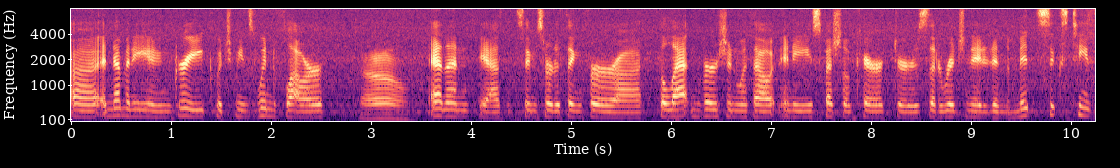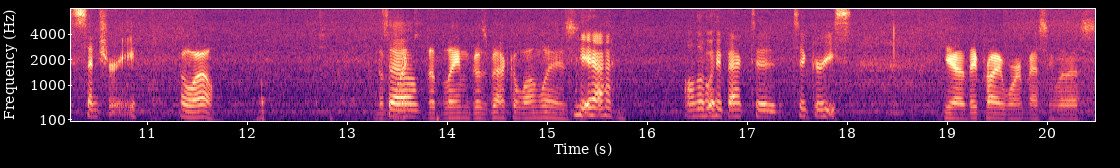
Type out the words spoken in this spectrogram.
uh, anemone in Greek, which means windflower. Oh. And then, yeah, same sort of thing for uh, the Latin version without any special characters that originated in the mid 16th century. Oh, wow. The, So- bla the blame goes back a long ways. Yeah, all the way back to, to Greece. Yeah, they probably weren't messing with us.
